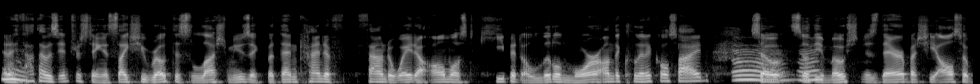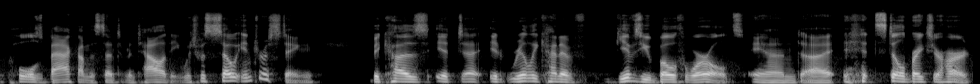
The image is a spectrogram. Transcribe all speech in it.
And mm. I thought that was interesting. It's like she wrote this lush music, but then kind of found a way to almost keep it a little more on the clinical side. Mm-hmm. So so the mm-hmm. emotion is there, but she also pulls back on the sentimentality, which was so interesting because it uh, it really kind of gives you both worlds, and uh, it still breaks your heart.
